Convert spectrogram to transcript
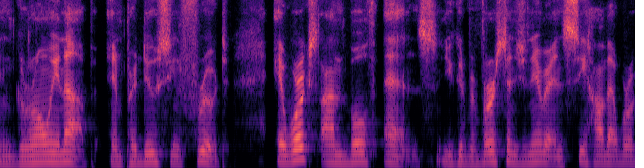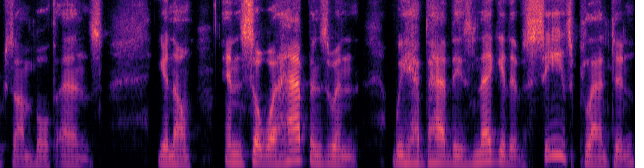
and growing up and producing fruit, it works on both ends. You could reverse engineer it and see how that works on both ends, you know. And so, what happens when we have had these negative seeds planted,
